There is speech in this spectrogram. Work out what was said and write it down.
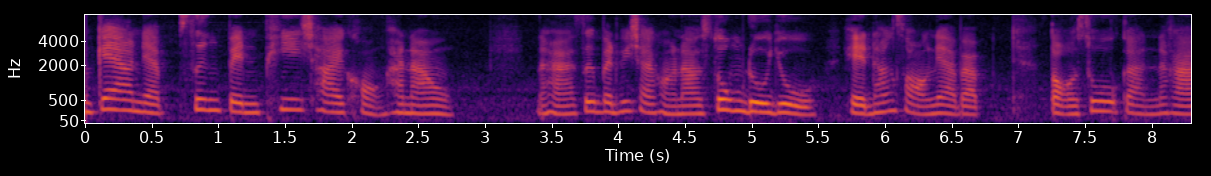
ำแก้วเนี่ยซึ่งเป็นพี่ชายของฮานานะคะซึ่งเป็นพี่ชายของนาวซุ่มดูอยู่ เห็นทั้งสองเนี่ยแบบต่อสู้กันนะคะ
